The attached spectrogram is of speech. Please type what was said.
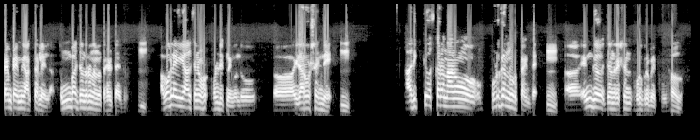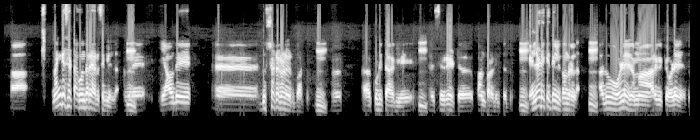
ಟೈಮ್ ಟೈಮಿಗೆ ಆಗ್ತಾ ಇರ್ಲಿಲ್ಲ. ತುಂಬಾ ಜನರು ನನ್ನ ಹತ್ರ ಹೇಳ್ತಾ ಇದ್ರು. ಹ್ಮ್. ಅವಾಗಲೇ ಈ ಆಲೋಚನೆ ಹೊಳ್ದಿತ್ತು ನಂಗೆ ಒಂದು ಆ, ಐದಾರು ವರ್ಷ ಹಿಂದೆ. ಹ್ಮ್. ಅದಕ್ಕೋಸ್ಕರ ನಾನು ಹುಡುಗರನ್ನ ಹುಡುಕ್ತಾ ಇದ್ದೆ. ಯಂಗ್ ಜನರೇಷನ್ ಹುಡುಗರು ಬೇಕು? ಹೌದು. ನಂಗೆ ಸೆಟ್ ಆಗುವಂತಾರೆ ಯಾರು ಸಿಗ್ಲಿಲ್ಲ. ಅಂದ್ರೆ ಯಾವುದೇ ದುಶ್ಚಟಗಳು ಇರಬಾರ್ದು. ಕುಡಿತ ಆಗ್ಲಿ ಸಿಗರೇಟ್ ಪಾನ್ ಹ್ಮ್. ಎಲ್ಲೆಡಕ್ಕೆ ತಿನ್ಲಿ ತೊಂದ್ರೆ ಇಲ್ಲ. ಅದು ಒಳ್ಳೇದು ನಮ್ಮ ಆರೋಗ್ಯಕ್ಕೆ ಒಳ್ಳೇದೇ ಅದು.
